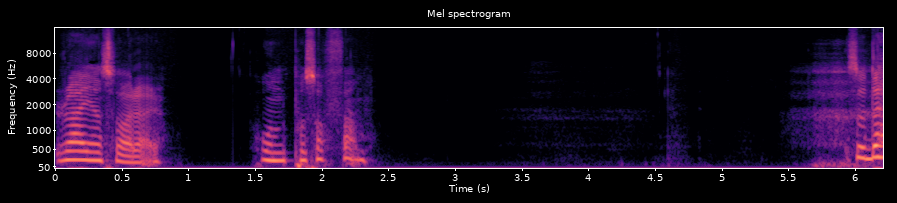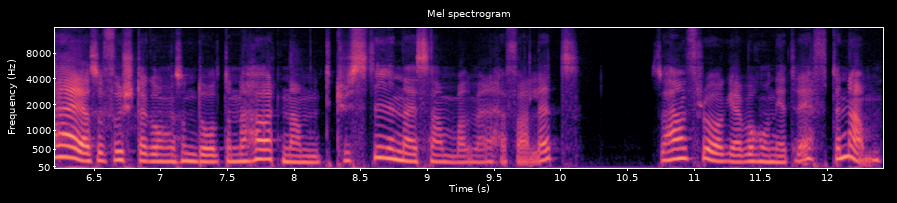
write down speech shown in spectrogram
Ryan svarar Hon på soffan. Så det här är alltså första gången som Dalton har hört namnet Kristina i samband med det här fallet. Så han frågar vad hon heter i efternamn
